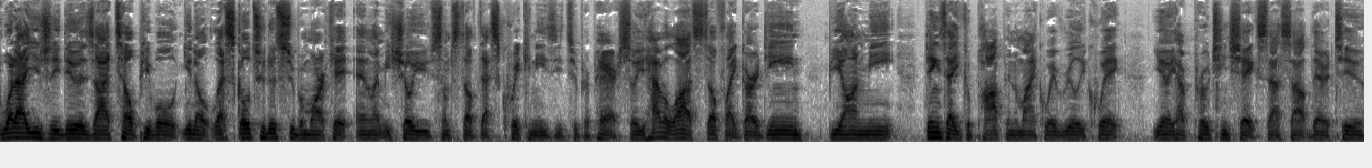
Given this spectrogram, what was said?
what I usually do is I tell people, you know, let's go to the supermarket and let me show you some stuff that's quick and easy to prepare. So you have a lot of stuff like Gardein, Beyond Meat, things that you could pop in the microwave really quick. You know, you have protein shakes that's out there too.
